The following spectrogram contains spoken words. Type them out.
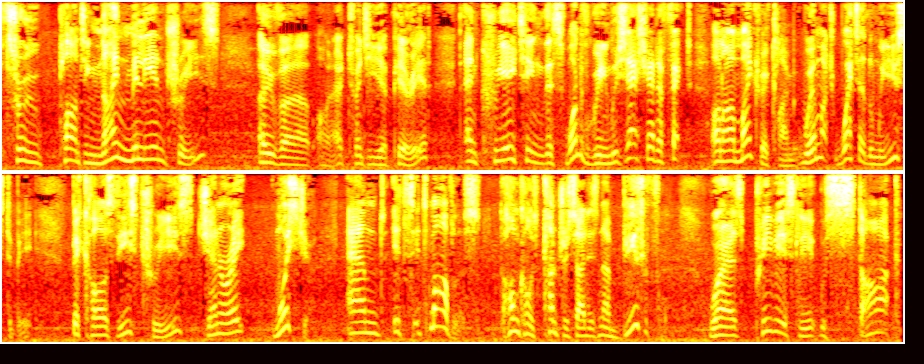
through planting nine million trees over no, 20 year period and creating this wonderful green which has actually had effect on our microclimate. We're much wetter than we used to be because these trees generate moisture and it's it's marvelous. Hong Kong's countryside is now beautiful, whereas previously it was stark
